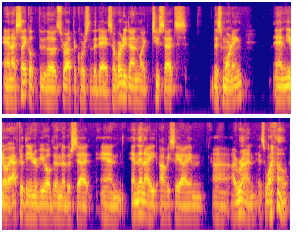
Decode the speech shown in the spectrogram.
and I cycle through those throughout the course of the day. So I've already done like two sets this morning, and you know after the interview I'll do another set, and and then I obviously I am uh, I run as well,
